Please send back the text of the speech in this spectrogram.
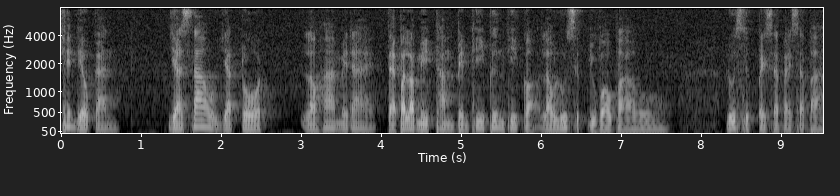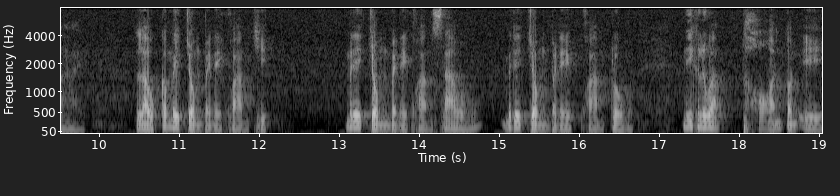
เช่นเดียวกัน อย่าเศร้าอย่าโกรธเราห้ามไม่ได้ แต่พอเรามีธรรมเป็นที่พึ่งที่เกาะเรารู้สึกอยู่เบาๆรู้สึกไปสบายๆเราก็ไม่จมไปในความคิด ไม่ได้จมไปในความเศร้า ไม่ได้จมไปในความโกรธ นี่เขาเรียกว่า ถอนตนเอง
